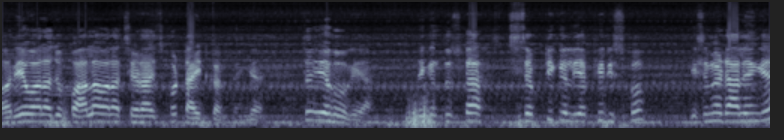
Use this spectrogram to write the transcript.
और ये वाला जो पहला वाला छेड़ा है, इसको टाइट कर देंगे। तो ये हो गया। लेकिन दूसरा सेफ्टी के लिए फिर इसको इसमें डालेंगे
